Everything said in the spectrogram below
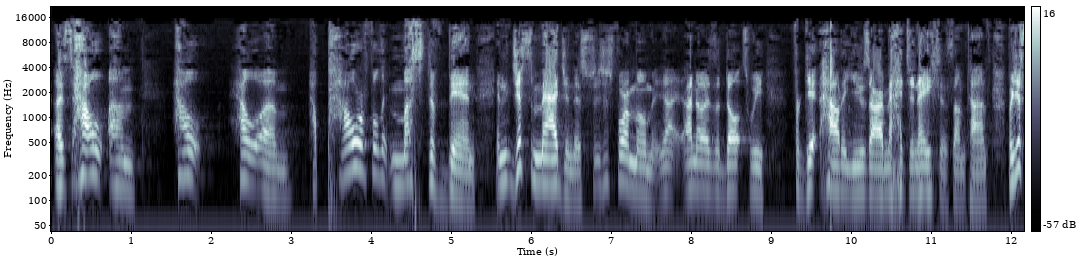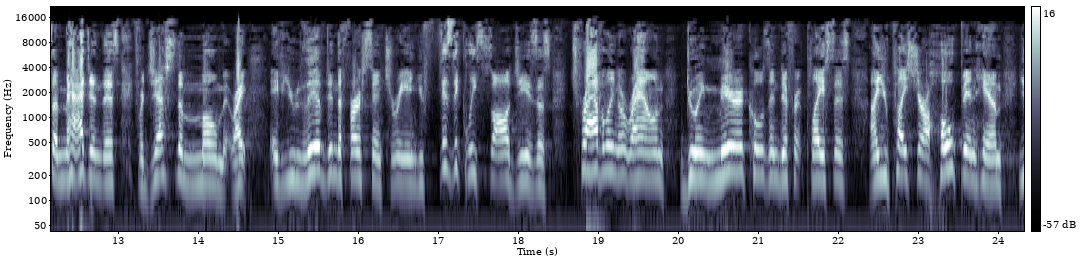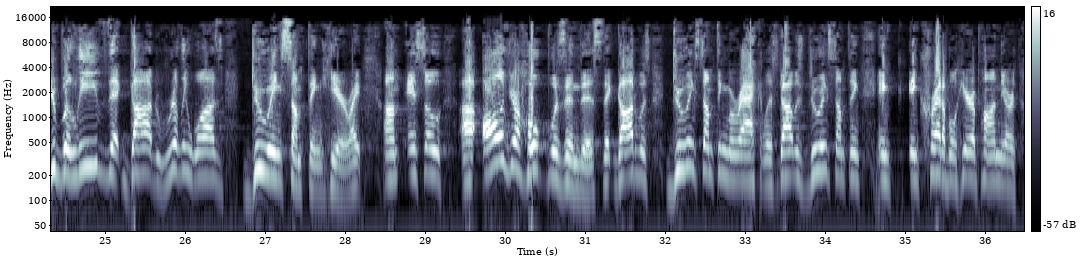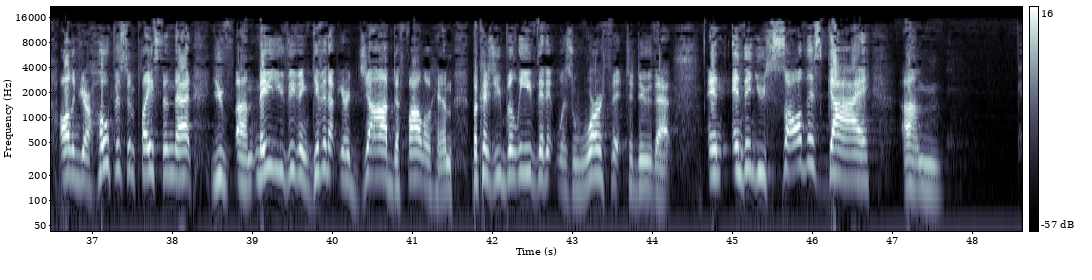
was how um, how how um, how powerful it must have been. And just imagine this, just for a moment. I, know as adults we forget how to use our imagination sometimes. But just imagine this for just a moment, right? If you lived in the first century and you physically saw Jesus traveling around doing miracles in different places, uh, you placed your hope in him, you believed that God really was doing something here, right? Um, and so uh, all of your hope was in this, that God was doing something miraculous, God was doing something in- incredible here upon the earth. All of your hope has been placed in that. You've um, maybe you've even given up your job to follow him because you believed that it was worth it to do that. And, and then you saw this guy, um,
